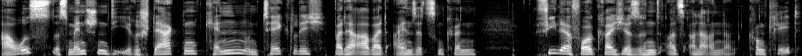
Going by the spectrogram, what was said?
aus, dass Menschen, die ihre Stärken kennen und täglich bei der Arbeit einsetzen können, viel erfolgreicher sind als alle anderen. Konkret,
